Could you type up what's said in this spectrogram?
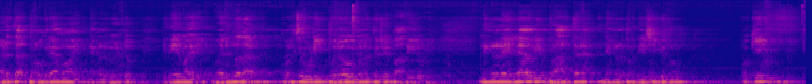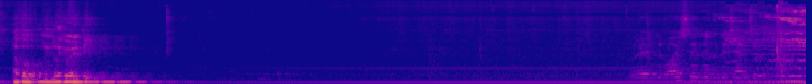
അടുത്ത പ്രോഗ്രാമായി ഞങ്ങൾ വീണ്ടും ഇതേമാതിരി വരുന്നതാണ്. കുറച്ചുകൂടി പുരോഗമനത്തിന്റെ പാതയിലൂടെ. നിങ്ങളുടെ എല്ലാവരെയും പ്രാർത്ഥന ഞങ്ങൾ പ്രതീക്ഷിക്കുന്നു. ഓക്കെ അപ്പോൾ നിങ്ങൾക്ക് വേണ്ടി വോയിസ് നിങ്ങൾക്ക് ചാൻസ് ഉണ്ട്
